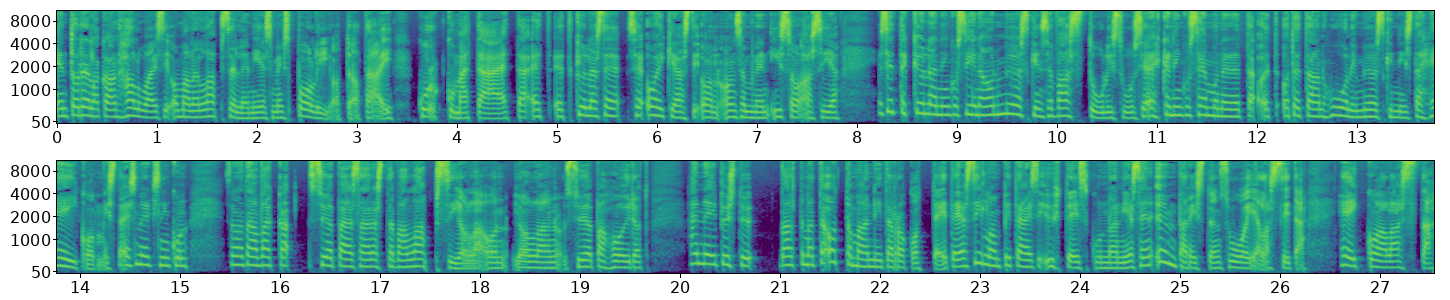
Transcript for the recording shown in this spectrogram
en todellakaan haluaisi omalle lapselleni esimerkiksi poliota tai kurkkumätää, että et, et kyllä se, se oikeasti on, on semmoinen iso asia. Ja sitten kyllä niin kuin siinä on myöskin se vastuullisuus ja ehkä niin kuin semmoinen, että, että otetaan huoli myöskin niistä heikommista. Esimerkiksi niin kuin sanotaan vaikka syöpää sairastava lapsi, jolla on, jolla on syöpähoidot, hän ei pysty välttämättä ottamaan niitä rokotteita ja silloin pitäisi yhteiskunnan ja sen ympäristön suojella sitä heikkoa lasta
